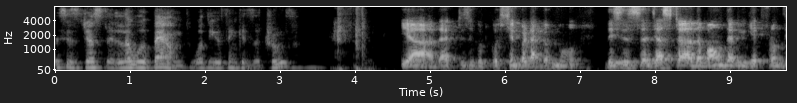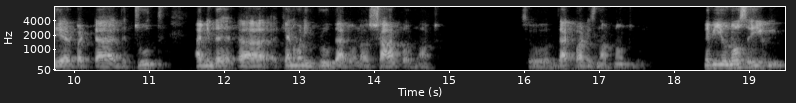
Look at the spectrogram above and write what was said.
this is just a lower bound. What do you think is the truth? Yeah, that is a good question, but I don't know. This is uh, just uh, the bound that we get from there, but uh, the truth, I mean, the uh, can one improve that one or sharp or not? So that part is not known to me. Maybe you know, so you,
